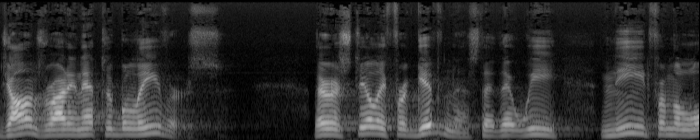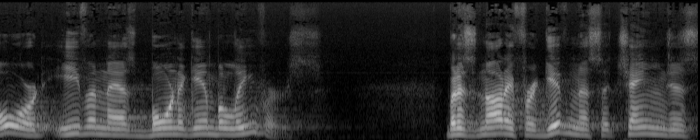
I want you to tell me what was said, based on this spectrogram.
John's writing that to believers. There is still a forgiveness that, that we need from the Lord, even as born again believers. But it's not a forgiveness that changes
